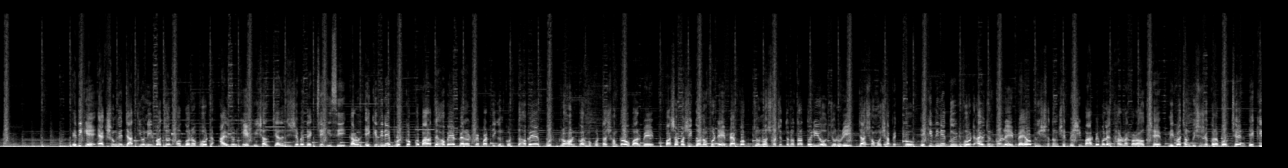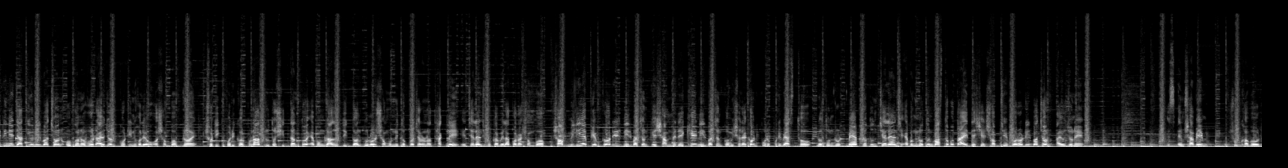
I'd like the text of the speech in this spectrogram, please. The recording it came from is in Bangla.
এদিকে একসঙ্গে জাতীয় নির্বাচন ও গণভোট আয়োজনকে বিশাল চ্যালেঞ্জ হিসেবে দেখছে ইসি। কারণ একই দিনে ভোট কক্ষ বাড়াতে হবে, ব্যালট পেপার দ্বিগুণ করতে হবে, ভোট গ্রহণ কর্মকর্তার সংখ্যাও বাড়বে। পাশাপাশি গণভোটে ব্যাপক জনসচেতনতা তৈরিও জরুরি, যা সময় সাপেক্ষ। একই দিনে দুই ভোট আয়োজন করলে ব্যয়ও বিশ শতাংশের বেশি বাড়বে বলে ধারণা করা হচ্ছে। নির্বাচন বিশেষজ্ঞরা বলছেন, একই দিনে জাতীয় নির্বাচন ও গণভোট আয়োজন কঠিন হলেও অসম্ভব নয়। সঠিক পরিকল্পনা, দ্রুত সিদ্ধান্ত এবং রাজনৈতিক দলগুলোর সমন্বিত প্রচারণা থাকলে এ চ্যালেঞ্জ মোকাবেলা করা সম্ভব। সব মিলিয়ে ফেব্রুয়ারির নির্বাচনকে সামনে রেখে নির্বাচন কমিশন এখন পুরোপুরি ব্যস্ত। নতুন রুটম্যাপ নতুন চ্যালেঞ্জ এবং নতুন বাস্তবতায় দেশের সবচেয়ে বড় নির্বাচন আয়োজনে। এস এম শামীম, সুখবর।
